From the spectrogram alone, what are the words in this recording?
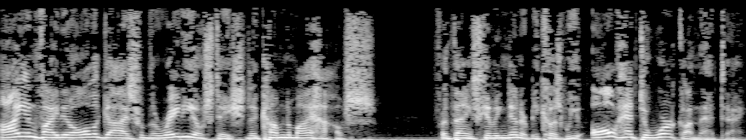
I invited all the guys from the radio station to come to my house for Thanksgiving dinner because we all had to work on that day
